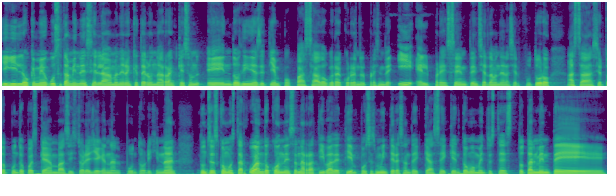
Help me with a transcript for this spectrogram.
Y lo que me gusta también es la manera en que te lo narran, que son en dos líneas de tiempo, pasado recurriendo al presente y el presente en cierta manera hacia el futuro, hasta cierto punto pues que ambas historias lleguen al punto original. Entonces como estar jugando con esa narrativa de tiempos es muy interesante que hace que en todo momento estés totalmente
